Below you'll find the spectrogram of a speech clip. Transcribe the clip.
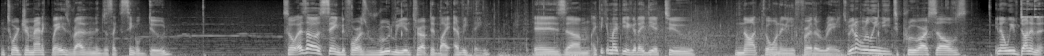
into our Germanic ways rather than just like a single dude? So as I was saying before I was rudely interrupted by everything, is um, I think it might be a good idea to not go on any further raids. We don't really need to prove ourselves. You know, we've done,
